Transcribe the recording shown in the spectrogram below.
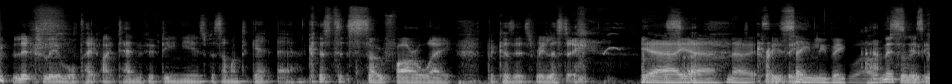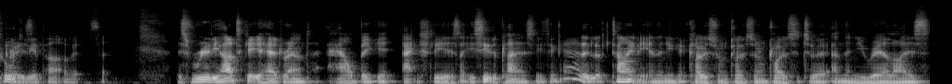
literally will take like 10, 15 years for someone to get there because it's so far away because it's realistic. Yeah, So, yeah, no, it's crazy. insanely big world, and it's, it's Absolutely cool to be a part of it. So. it's really hard to get your head around how big it actually is. Like you see the planets and you think, yeah, they look tiny, and then you get closer and closer and closer to it, and then you realise,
